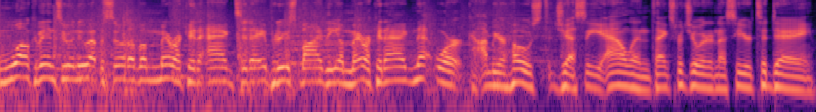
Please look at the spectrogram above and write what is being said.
Welcome into a new episode of American Ag Today, produced by the American Ag Network. I'm your host, Jesse Allen. Thanks for joining us here today.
